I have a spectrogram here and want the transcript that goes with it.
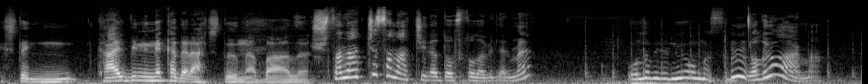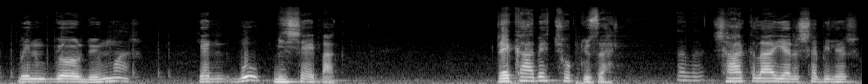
işte kalbini ne kadar açtığına bağlı. Şu sanatçı sanatçıyla dost olabilir mi? Olabilir niye olmasın? Hı, oluyorlar mı? Benim gördüğüm var. Yani bu bir şey bak. Rekabet çok güzel. Evet. Şarkılar yarışabilir,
